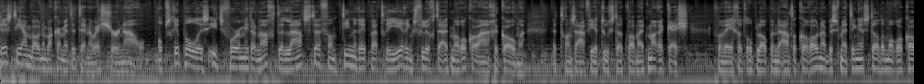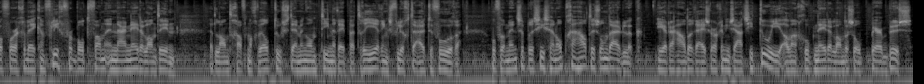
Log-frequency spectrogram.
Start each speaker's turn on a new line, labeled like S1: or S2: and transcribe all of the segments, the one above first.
S1: Christian Bonenbakker met het NOS Journaal. Op Schiphol is iets voor middernacht de laatste van tien repatriëringsvluchten uit Marokko aangekomen. Het Transavia-toestel kwam uit Marrakesh. Vanwege het oplopende aantal coronabesmettingen stelde Marokko vorige week een vliegverbod van en naar Nederland in. Het land gaf nog wel toestemming om tien repatriëringsvluchten uit te voeren. Hoeveel mensen precies zijn opgehaald is onduidelijk. Eerder haalde reisorganisatie TUI al een groep Nederlanders op per bus.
